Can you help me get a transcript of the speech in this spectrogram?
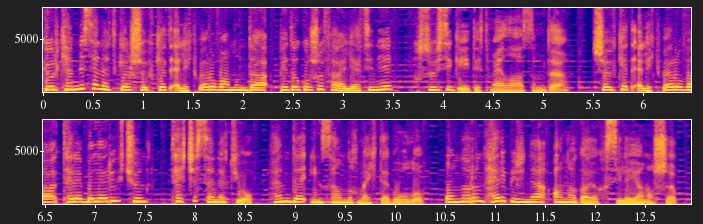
Görkəmli sənətkar Şövkət Ələkbərovanın da pedaqoji fəaliyyətini xüsusi qeyd etmək lazımdır. Şövkət Ələkbərova tələbələri üçün təkcə sənət yox, həm də insanlıq məktəbi olub. Onların hər birinə ana qayğısı ilə yanaşıb.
